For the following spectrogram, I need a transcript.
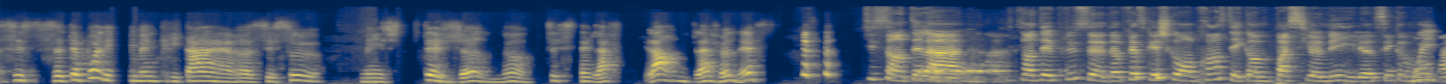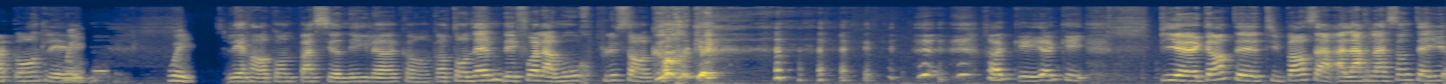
c'était pas les mêmes critères, c'est sûr, mais j'étais jeune, là. C'était la flamme de la jeunesse. Tu sentais la. Tu sentais plus, euh, d'après ce que je comprends, c'était comme passionné, là. Tu sais, comme on raconte les. Oui. Les rencontres passionnées, là. Quand, quand on aime des fois l'amour plus encore que. ok, ok. Puis euh, quand euh, tu penses à, la relation que tu as eue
